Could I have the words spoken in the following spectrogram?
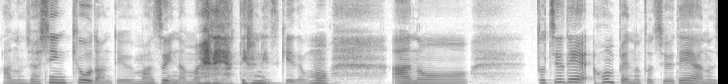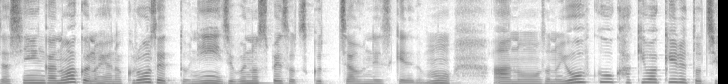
あの邪神教団というまずい名前でやってるんですけれどもあの途中で本編の途中であの邪神がノア君の部屋のクローゼットに自分のスペースを作っちゃうんですけれどもあのその洋服をかき分けると違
